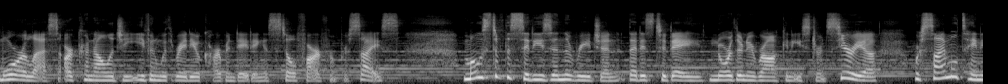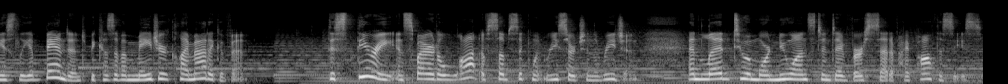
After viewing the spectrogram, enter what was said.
more or less, our chronology even with radiocarbon dating is still far from precise, most of the cities in the region, that is today northern Iraq and eastern Syria, were simultaneously abandoned because of a major climatic event, this theory inspired a lot of subsequent research in the region, and led to a more nuanced and diverse set of hypotheses.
